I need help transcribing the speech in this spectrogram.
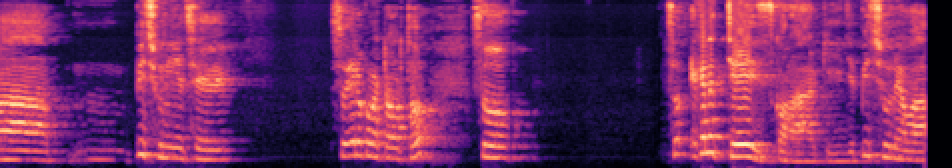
বা পিছু নিয়েছে। সো এরকম একটা অর্থ। সো সো এখানে চেজ করা আর কি, যে পিছু নেওয়া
